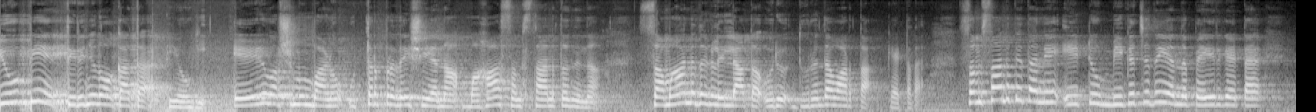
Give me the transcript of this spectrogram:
U P A തിരിഞ്ഞു നോക്കാത്ത യോഗി. ഏഴു വർഷം മുമ്പാണ് ഉത്തർപ്രദേശ് എന്ന മഹാസംസ്ഥാനത്ത് നിന്ന് സമാനതകളില്ലാത്ത ഒരു ദുരന്ത വാർത്ത കേട്ടത്. സംസ്ഥാനത്തെ തന്നെ ഏറ്റവും മികച്ചത് എന്ന് പേര് കേട്ട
